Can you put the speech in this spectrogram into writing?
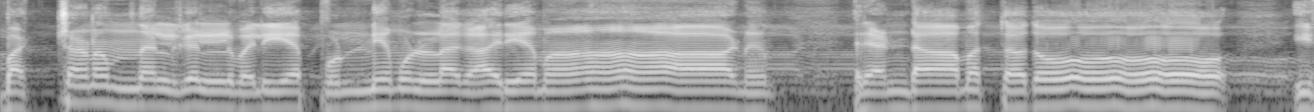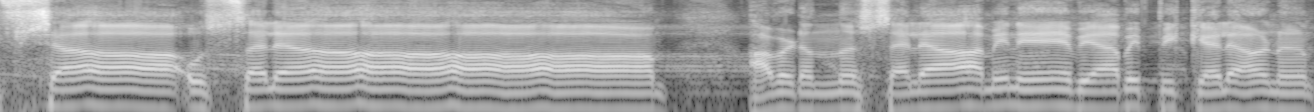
ഭക്ഷണം നൽകൽ വലിയ പുണ്യമുള്ള കാര്യമാണ്. രണ്ടാമത്തതോ ഇഫ്ഷാ അവിടുന്ന് സലാമിനെ വ്യാപിപ്പിക്കലാണ്.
